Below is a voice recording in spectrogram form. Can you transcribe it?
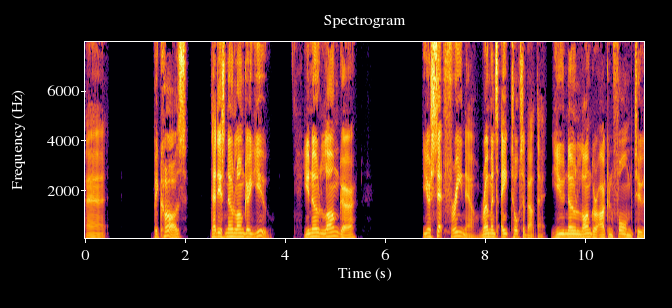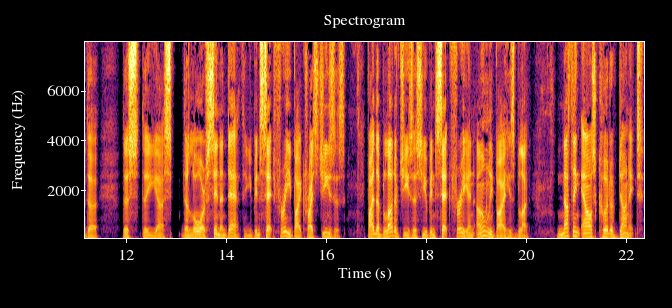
uh, because that is no longer you you no longer, you're set free now. Romans 8 talks about that. You no longer are conformed to the, the, the, uh, the law of sin and death. You've been set free by Christ Jesus. By the blood of Jesus, you've been set free and only by his blood. Nothing else could have done it.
